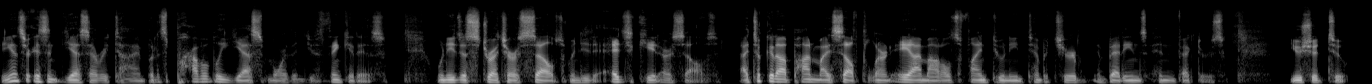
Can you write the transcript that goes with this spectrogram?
The answer isn't yes every time, but it's probably yes more than you think it is. We need to stretch ourselves. We need to educate ourselves. I took it upon myself to learn AI models, fine tuning temperature, embeddings, and vectors. You should too.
